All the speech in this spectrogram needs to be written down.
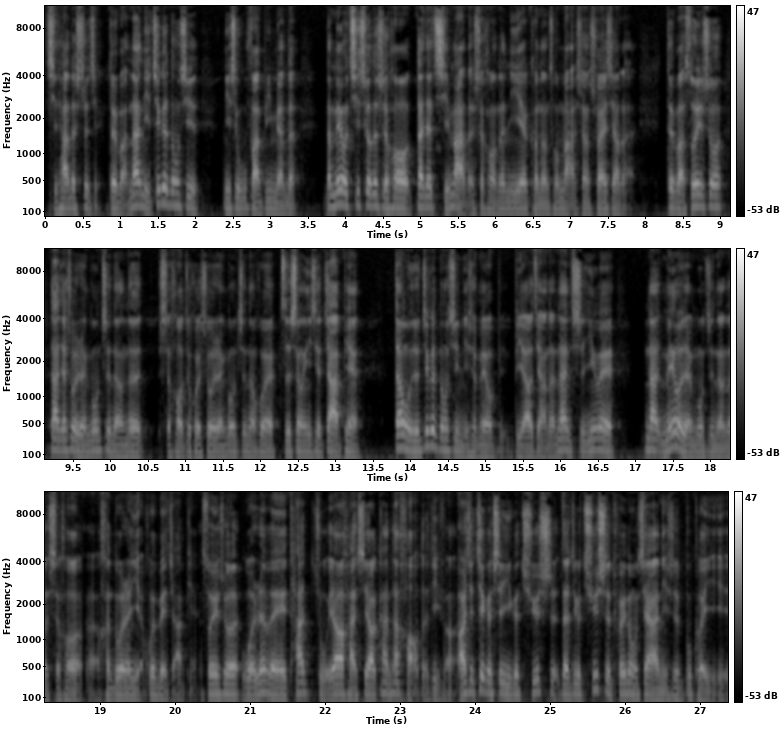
其他的事情，对吧？那你这个东西你是无法避免的。那没有汽车的时候，大家骑马的时候，那你也可能从马上摔下来，对吧？所以说，大家说人工智能的时候，就会说人工智能会滋生一些诈骗。但我觉得这个东西你是没有必必要讲的，那是因为那没有人工智能的时候，呃，很多人也会被诈骗。所以说，我认为它主要还是要看它好的地方，而且这个是一个趋势，在这个趋势推动下，你是不可以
